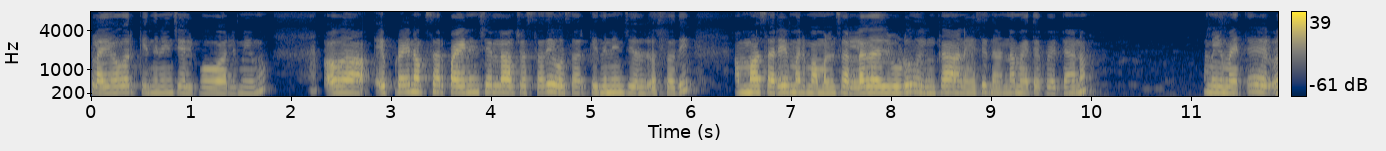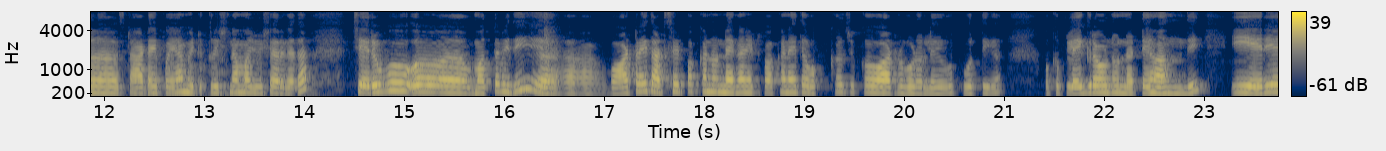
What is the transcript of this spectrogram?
ఫ్లైఓవర్ కింది నుంచి వెళ్ళిపోవాలి మేము. ఎప్పుడైనా ఒకసారి పైనుంచి వెళ్ళాల్సి వస్తుంది ఒకసారి కింది నుంచి వస్తుంది. అమ్మ సరే మరి మమ్మల్ని చల్లగా చూడు ఇంకా అనేసి దండం అయితే పెట్టాను. మేమైతే స్టార్ట్ అయిపోయాం. ఇటు కృష్ణమ్మ చూశారు కదా. చెరువు మొత్తం ఇది వాటర్ అయితే అటు సైడ్ పక్కన ఉన్నాయి కానీ ఇటు పక్కన అయితే ఒక్క చుక్క వాటర్ కూడా లేవు పూర్తిగా. ఒక ప్లే గ్రౌండ్ ఉన్నట్టే ఉంది. ఈ ఏరియా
